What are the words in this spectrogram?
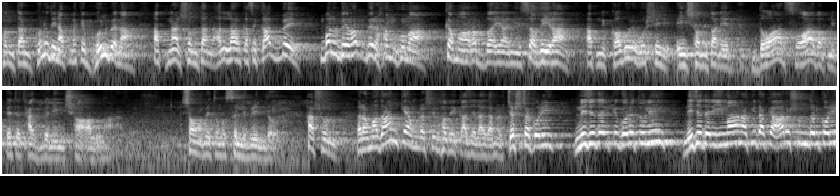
সন্তান কোনোদিন আপনাকে ভুলবে না। আপনার সন্তান আল্লাহর কাছে কাঁদবে। বলবে, রব্বের হামহুমা কামা রব্বায়ানি সগীরা। আপনি কবরে বসে এই সন্তানের দোয়ার সোয়াব আপনি পেতে থাকবেন ইনশাআল্লাহ। সমাবেত মুসল্লিবৃন্দ আসুন, রমাদানকে আমরা সেভাবে কাজে লাগানোর চেষ্টা করি, নিজেদেরকে গড়ে তুলি, নিজেদের ইমান আকিদাকে আরও সুন্দর করি,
